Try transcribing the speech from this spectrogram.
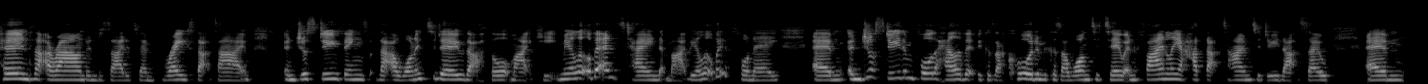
turned that around and decided to embrace that time and just do things that I wanted to do that I thought might keep me a little bit entertained, that might be a little bit funny, um, and just do them for the hell of it because I could and because I wanted to. And finally, I had that time to do that. So, um,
